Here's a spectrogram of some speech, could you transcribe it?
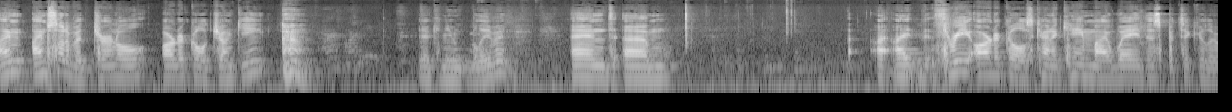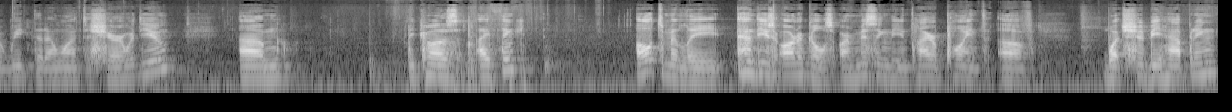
I'm I'm sort of a journal article junkie. yeah, can you believe it? And um, I, I three articles kind of came my way this particular week that I wanted to share with you, um, because I think ultimately these articles are missing the entire point of what should be happening,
